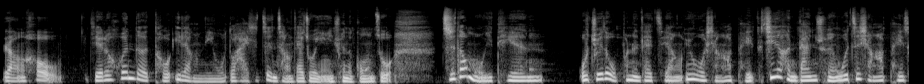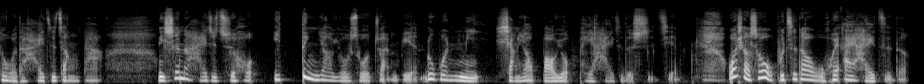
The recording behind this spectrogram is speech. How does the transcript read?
然后结了婚的头一两年，我都还是正常在做演艺圈的工作，直到某一天，我觉得我不能再这样，因为我想要陪着，其实很单纯，我只想要陪着我的孩子长大。你生了孩子之后，一定要有所转变。如果你想要保有陪孩子的时间，我小时候我不知道我会爱孩子的，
